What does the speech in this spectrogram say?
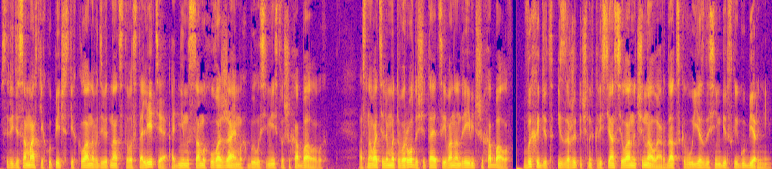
Среди самарских купеческих кланов XIX столетия одним из самых уважаемых было семейство Шахабаловых. Основателем этого рода считается Иван Андреевич Шихабалов, выходец из зажиточных крестьян села Начинала Ордатского уезда Симбирской губернии.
